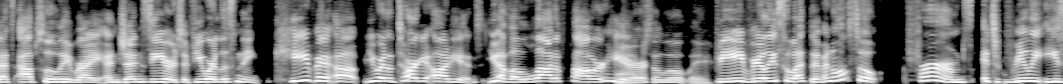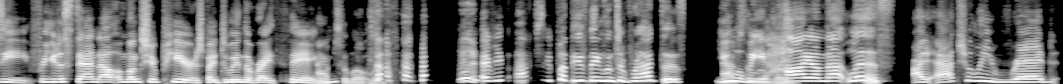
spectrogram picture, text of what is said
That's absolutely right. And Gen Zers, if you are listening, keep it up. You are the target audience. You have a lot of power here. Absolutely. Be really selective. And also, firms, it's really easy for you to stand out amongst your peers by doing the right thing. Absolutely. if you actually put these things into practice, you Absolutely. will be high on that list. I actually read,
